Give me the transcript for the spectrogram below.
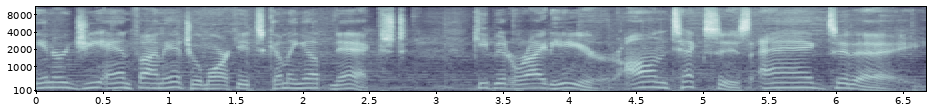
energy, and financial markets coming up next. Keep it right here on Texas Ag Today.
